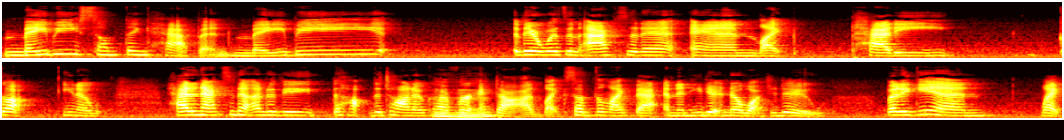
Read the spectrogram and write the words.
maybe something happened. Maybe there was an accident and like Patti got you know had an accident under the the, the tonneau cover Mhm. and died like something like that and then he didn't know what to do but again like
